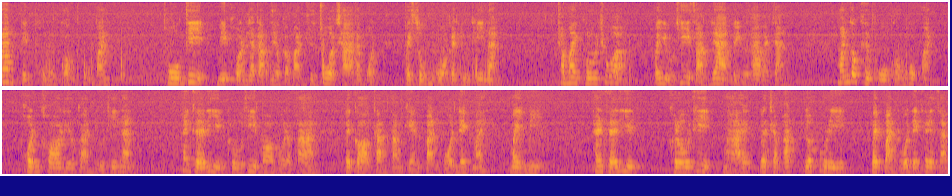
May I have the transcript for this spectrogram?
นั่นเป็นภูมิของพวกมัน ภูมิที่มีคนระดับเดียวกับมันคือชั่วช้าทั้งหมด ไปสุมหัวกันอยู่ที่นั่นทำไมครูชั่วไปอยู่ที่สามย่านไปอยู่ท่าพระจันทร์มันก็คือภูมิของพวกมัน คนคอเดียวกันอยู่ที่นั่น ท่านเคยได้ยินครูที่มอบุรพาไปก่อกรรมทำเขียนปั่นป่วนเด็กไหม ไม่มี ท่านเคยได้ยินครูที่มหาราชพัฒลบบุรีไปปั่นหัวเด็กให้เป็นสาม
